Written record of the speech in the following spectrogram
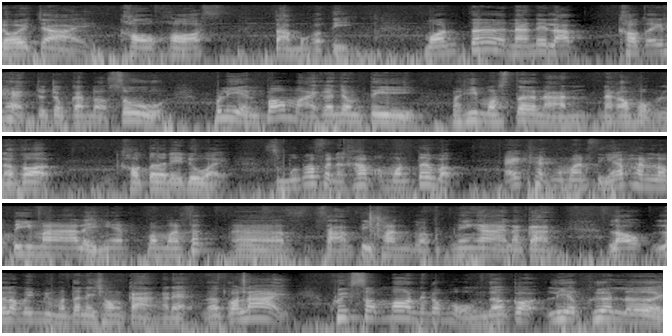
โดยจ่าย call cost ตามปกติ monster นั้นได้รับ counterattack จนจบการต่อสู้ เปลี่ยนเป้าหมายการโจมตีมาที่ monster นั้นนะครับผมแล้วก็เคาน์เตอร์ได้ด้วย สมมุติว่าฝ่ายตรงข้ามเอา monster แบบ attack ประมาณสี่ห้าพันเราตีมาอะไรเงี้ยประมาณสักสามสี่พันแบบง่ายๆแล้วกัน เราแล้วเราไม่มี monster ในช่องกลางก็ได้แล้วก็ร่ าย Quick Summon นะครับผมแล้วก็เรียกเพื่อนเลย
